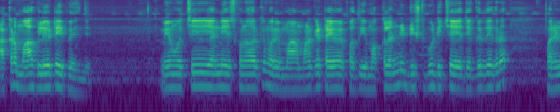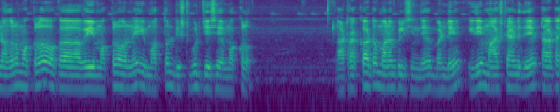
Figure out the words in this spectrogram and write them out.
అక్కడ మాకు లేట్ అయిపోయింది. మేము వచ్చి ఇవన్నీ వేసుకున్న వరకు మరి మా మనకే టైం అయిపోద్ది. ఈ మొక్కలన్నీ డిస్ట్రిబ్యూట్ ఇచ్చే దగ్గర దగ్గర పన్నెండు వందల మొక్కలు ఒక వెయ్యి మొక్కలు ఉన్నాయి. ఈ మొత్తం డిస్ట్రిబ్యూట్ చేసే మొక్కలు. ఆ ట్రక్ ఆటో మనం పిలిచిందే బండి. ఇది మా స్టాండ్దే టాటా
